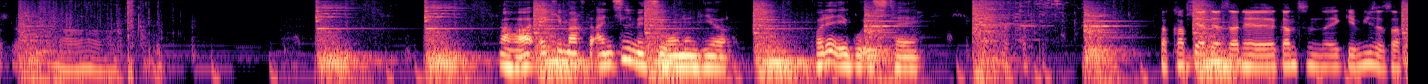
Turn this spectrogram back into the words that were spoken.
Schnell. Ah. Aha, Eki macht Einzelmissionen hier. Voll der Egoist, hey. Da kommt der, der seine ganzen äh, Gemüsesachen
